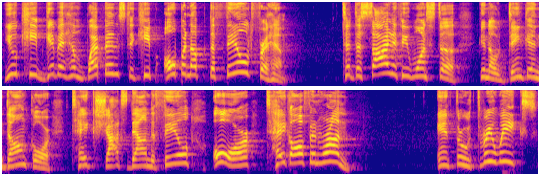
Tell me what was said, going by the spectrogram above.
You keep giving him weapons to keep open up the field for him to decide if he wants to, you know, dink and dunk or take shots down the field or take off and run. And through three weeks,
